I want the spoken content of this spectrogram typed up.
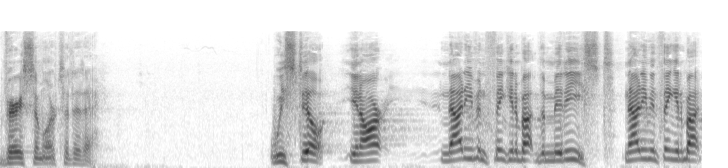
Very similar to today. We still, in our, not even thinking about the East, not even thinking about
